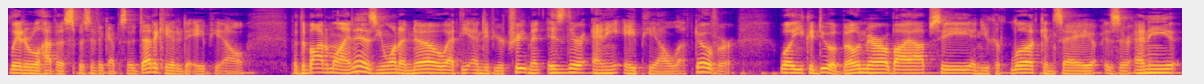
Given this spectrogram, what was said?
later we'll have a specific episode dedicated to APL. But the bottom line is, you want to know at the end of your treatment, is there any APL left over? Well, you could do a bone marrow biopsy, and you could look and say, is there any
